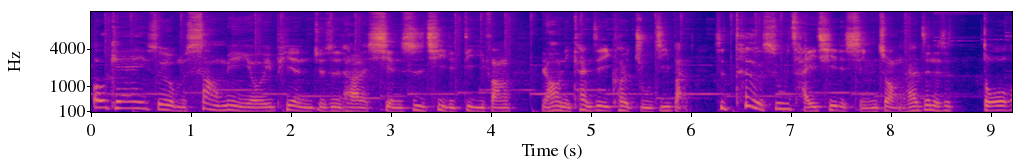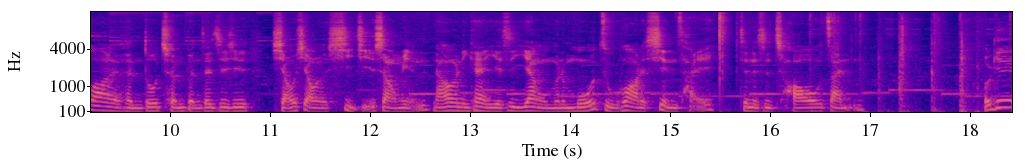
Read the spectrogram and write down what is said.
？OK，所以我们上面有一片就是它的显示器的地方。然后你看这一块主机板是特殊裁切的形状，它真的是多花了很多成本在这些小小的细节上面。然后你看也是一样，我们的模组化的线材真的是超赞。OK，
